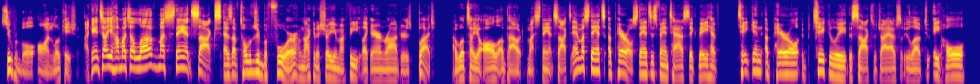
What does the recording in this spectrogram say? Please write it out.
Super Bowl on location. I can't tell you how much I love my stance socks. As I've told you before, I'm not going to show you my feet like Aaron Rodgers, but I will tell you all about my stance socks and my stance apparel. Stance is fantastic. They have taken apparel, particularly the socks, which I absolutely love, to a whole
